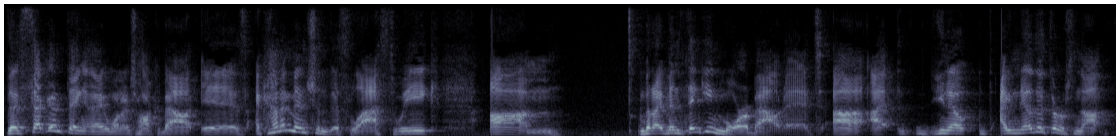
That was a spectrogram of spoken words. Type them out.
The second thing I want to talk about is I kind of mentioned this last week. Um, but I've been thinking more about it. Uh, I, you know, I know that there's not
